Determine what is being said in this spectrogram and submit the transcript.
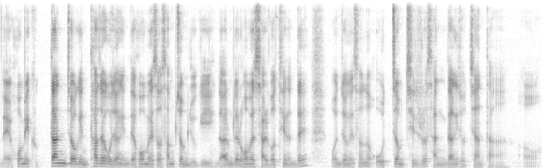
네, 홈이 극단적인 타자 구장인데 홈에서 3.62 나름대로 홈에서 잘 버티는데 원정에서는 5.72로 상당히 좋지 않다. 어.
